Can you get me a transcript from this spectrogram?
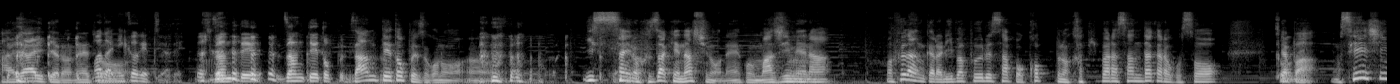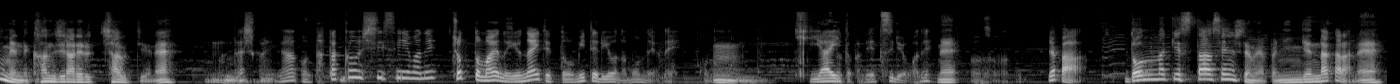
早いけどね。まだちょ2ヶ月やで。暫定、暫定トップ。暫定トップですよ、この。うん 一切のふざけなしのね、この真面目な。まあ、普段からリバプールサポ、コップのカピバラさんだからこそ、やっぱ、もう精神面で感じられちゃうっていうね。うん確かにな、この戦う姿勢はね、ちょっと前のユナイテッドを見てるようなもんだよね。このうん。気合とか熱量はね。ね。うん。やっぱ、どんだけスター選手でもやっぱ人間だからね。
